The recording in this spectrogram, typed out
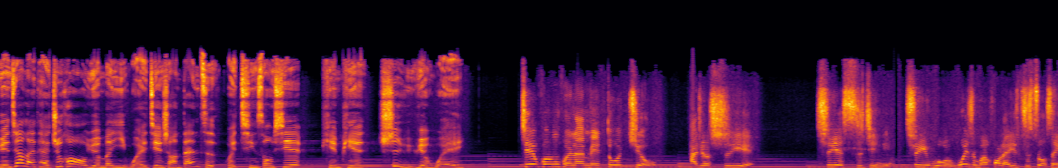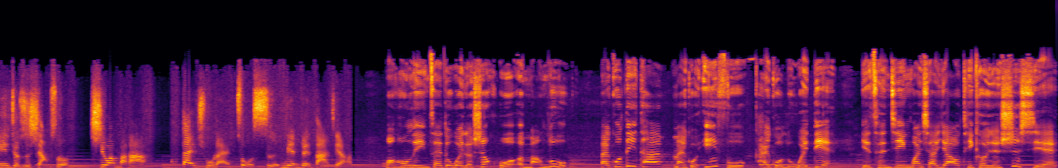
远嫁来台之后，原本以为肩上担子会轻松些，偏偏事与愿违。结婚回来没多久，他就失业，失业十几年。所以我为什么后来一直做生意，就是想说，希望把他带出来做事，面对大家。王红玲再度为了生活而忙碌，摆过地摊，卖过衣服，开过卤味店，也曾经弯下腰替客人试鞋，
